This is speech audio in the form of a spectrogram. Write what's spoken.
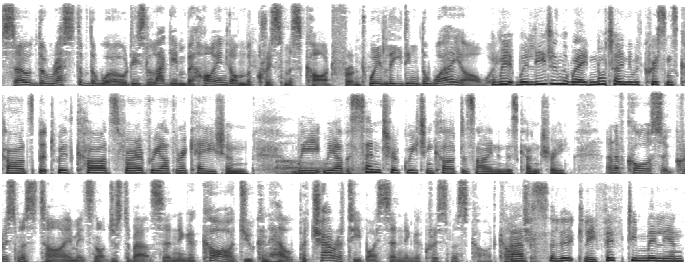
So the rest of the world is lagging behind on the Christmas card front. We're leading the way, are we? We're, we're leading the way not only with Christmas cards, but with cards for every other occasion. Oh. We, we are the ah. centre of greeting card design in this country. And of course, at Christmas time, it's not just about sending a card. You can help a charity by sending a Christmas card, can't Absolutely. you? Absolutely. £50 million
